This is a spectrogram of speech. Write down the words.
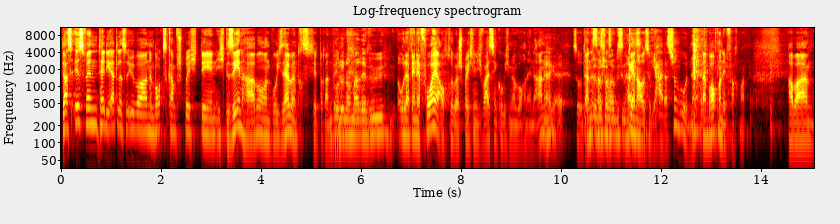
Das ist, wenn Teddy Atlas über einen Boxkampf spricht, den ich gesehen habe und wo ich selber interessiert dran bin. Wo du nochmal Revue. Oder wenn er vorher auch drüber spricht und ich weiß, den gucke ich mir am Wochenende an. Ja, geil. So, dann, dann ist das schon was, mal ein bisschen heiß. Genau, so, ja, das ist schon gut, ne? Dann braucht man den Fachmann. Aber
